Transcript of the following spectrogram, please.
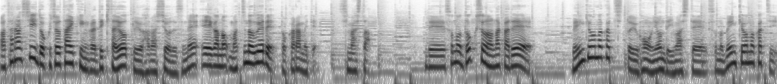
新しい読書体験ができたよという話をですね映画の街の上でと絡めてしました。でその読書の中で勉強の価値という本を読んでいましてその勉強の価値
